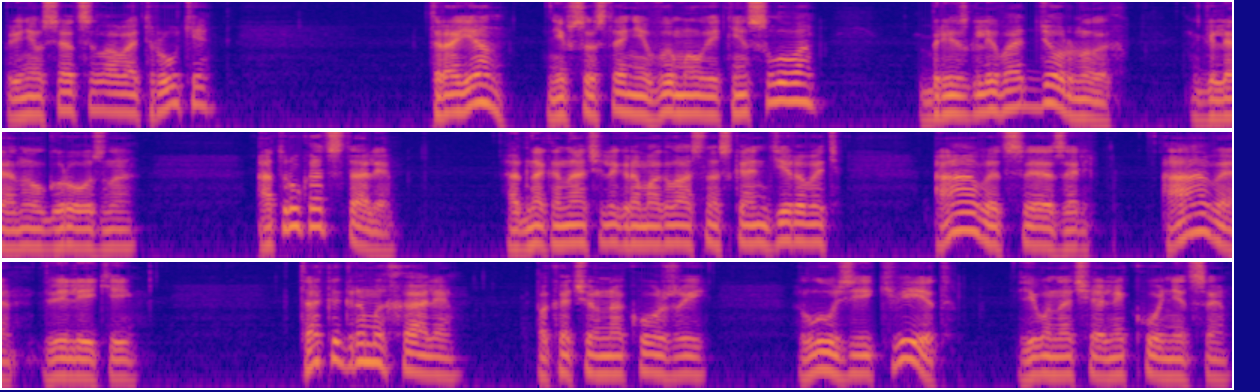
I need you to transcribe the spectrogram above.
принялся целовать руки. Троян, не в состоянии вымолвить ни слова, — брезгливо отдернул их, глянул грозно. От рук отстали. Однако начали громогласно скандировать «Аве, Цезарь! Аве, Великий!» Так и громыхали, пока чернокожий Лузий Квиет, его начальник конницы,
